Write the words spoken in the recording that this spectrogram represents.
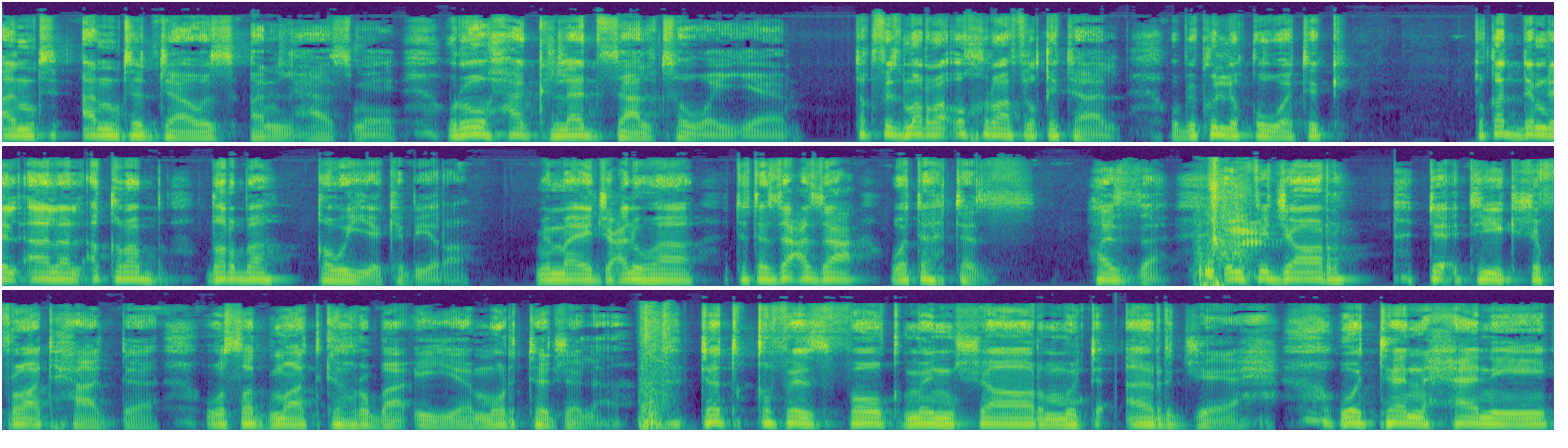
أنت أنت تتجاوز الهزمة روحك لا تزال سوية. تقفز مرة أخرى في القتال وبكل قوتك تقدم للآلة الأقرب ضربة قوية كبيرة مما يجعلها تتزعزع وتهتز. هزة. انفجار. تأتيك شفرات حادة وصدمات كهربائية مرتجلة. تتقفز فوق منشار متأرجح وتنحني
